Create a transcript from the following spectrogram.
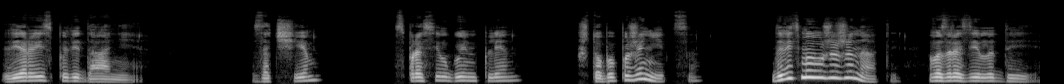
вероисповедание». «Зачем?» — спросил Гуинплен. «Чтобы пожениться». «Да ведь мы уже женаты», — возразила Дея.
